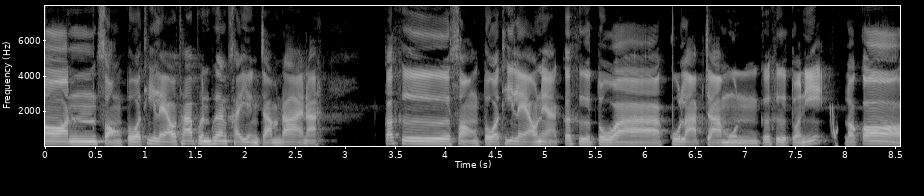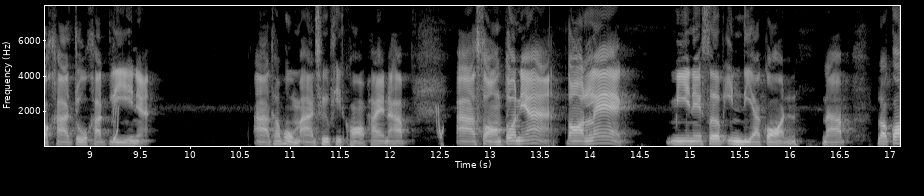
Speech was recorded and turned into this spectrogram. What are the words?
ตอนสองตัวที่แล้วถ้าเพื่อนๆใครยังจำได้นะ ก็คือสองตัวที่แล้วเนี่ยก็คือตัวกุหลาบจามุนก็คือตัวนี้ แล้วก็คาจูคัตลีเนี่ย อ่าถ้าผมอ่านชื่อผิดขออภัยนะครับ อ่าสองตัวเนี้ย ตอนแรก มีในเซิร์ฟอินเดียก่อนนะครับ แล้วก็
